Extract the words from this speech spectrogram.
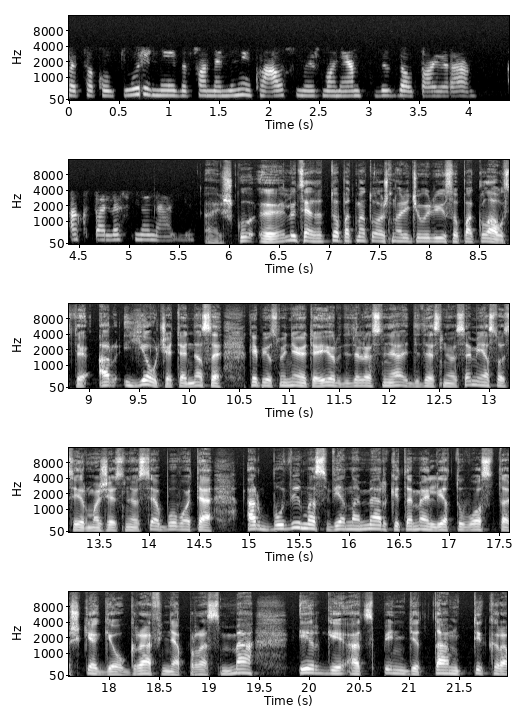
sociokultūriniai, visuomeniniai klausimai žmonėms vis dėlto yra aktualesnė netgi. Aišku. E, Liucija, tuo pat metu aš norėčiau ir jūsų paklausti, ar jaučiate, nes, kaip jūs minėjote, ir didesniuose miestuose, ir mažesniuose buvote, ar buvimas viename ar kitame Lietuvos taške geografinė prasme irgi atspindi tam tikrą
